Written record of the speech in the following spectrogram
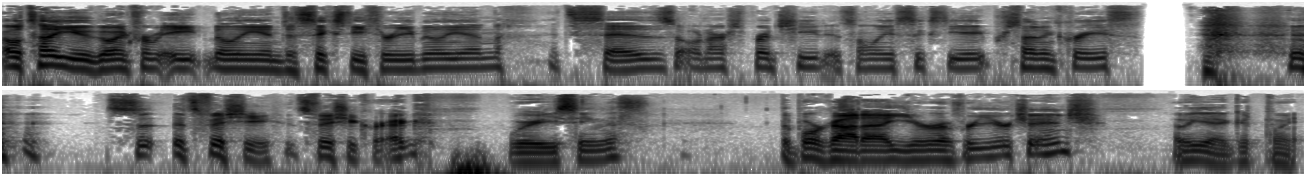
I will tell you, going from eight million to sixty three million, it says on our spreadsheet it's only a sixty eight percent increase. it's, it's fishy. It's fishy, Craig. Where are you seeing this? The Borgata year over year change. Oh yeah, good point.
